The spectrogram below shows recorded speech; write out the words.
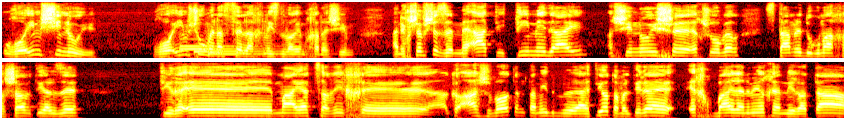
רואים שינוי. רואים שהוא מנסה להכניס דברים חדשים. אני חושב שזה מעט איטי מדי, השינוי שאיך שהוא עובר. סתם לדוגמה, חשבתי על זה. תראה מה היה צריך, אה, ההשוואות הן תמיד בעייתיות, אבל תראה איך ביירן מינכן נראתה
